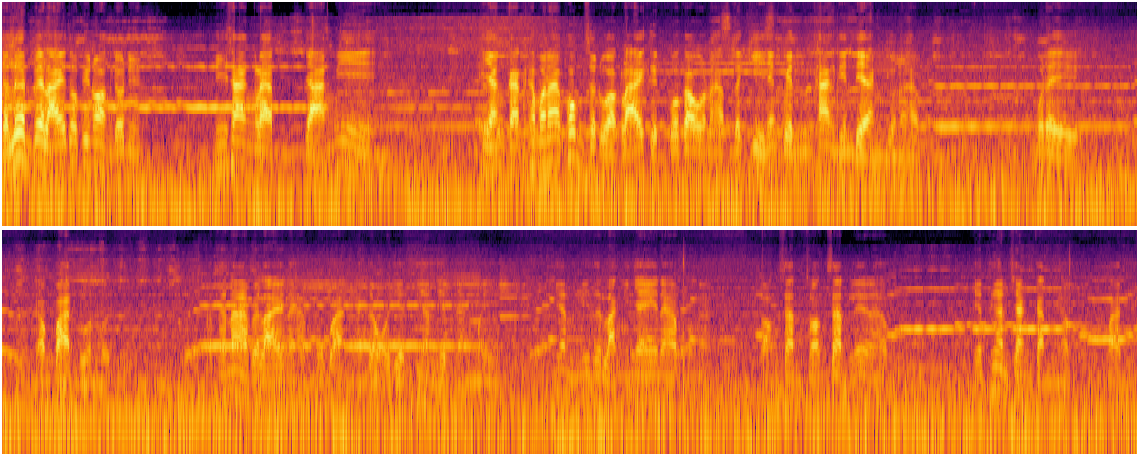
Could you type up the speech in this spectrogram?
จะเลื่อนไปหลายตัวพี่น้องเดี๋ยวนี้มีทางลาดยางมีอหยังการคมนาคมสะดวกหลายขึ้นกว่าเก่านะครับตะกี้ยังเป็นทางดินแดงอยู่นะครับบ่ได้กลับบ้านด่วนเลยพัฒนาไปหลายนะครับหมู่บ้านเจ้าก็เฮ็ดเฮียนเฮ็ดหยังไม่เฮียนมีแต่หลังใหญ่ๆนะครับสองสั้นสองสั้นเลยนะครับเฮ็ดเฮือนแข่งกันครับบ้านนี้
